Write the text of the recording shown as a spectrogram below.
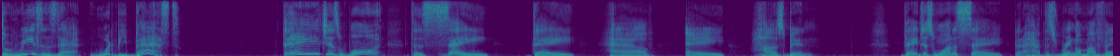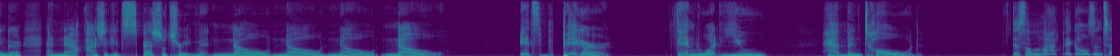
the reasons that would be best. They just want to say they have a husband. They just want to say that I have this ring on my finger and now I should get special treatment. No, no, no, no. It's bigger than what you have been told. There's a lot that goes into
